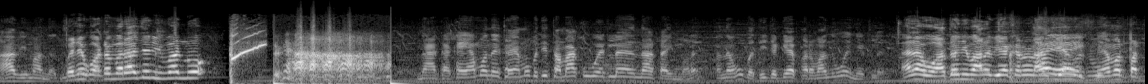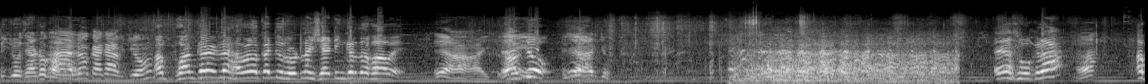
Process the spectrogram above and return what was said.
હા વિમાન જ. મને કોટા મરાવજો ને વિમાનમાં. ના કાકા એમાં નહીં થાય એમાં બધી તમાકુ હોય એટલે ના ટાઈમ મળે. અને હું બધી જગ્યાએ ફરવાનું હોય ને એટલે. અરે વાંધો નહીં મારે બે કરોડ મહેમાન પટ્ટી જો છેડો હા હાલો કાકા આવજો આમ ફોન કર્યો એટલે હવે કરજો રોટલા સેટિંગ કરતા ફાવે. એ હા હા આવજો. એ આવજો. એ છોકરા હા? આ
